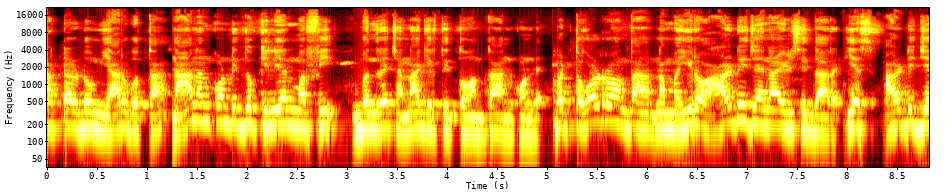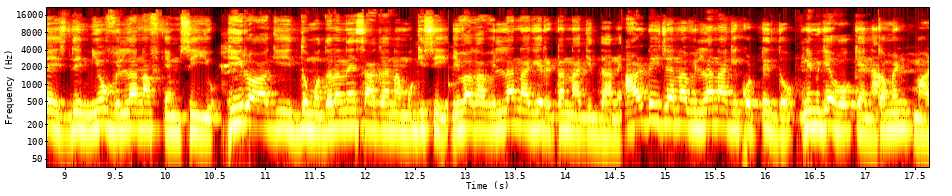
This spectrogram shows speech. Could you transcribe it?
ಡಾಕ್ಟರ್ ಡೂಮ್ ಯಾರು ಗೊತ್ತಾ? ನಾನ್ ಅನ್ಕೊಂಡಿದ್ದು ಕಿಲಿಯನ್ ಮರ್ಫಿ ಬಂದ್ರೆ ಚೆನ್ನಾಗಿರ್ತಿತ್ತು ಅಂತ ಅನ್ಕೊಂಡೆ. ಬಟ್ ತಗೊಳ್ರು ಅಂತ ನಮ್ಮ ಹೀರೋ ಆರ್ ಡಿ ಜೆನ ಇಳಿಸಿದ್ದಾರೆ. Yes R D J is the new villain of M C U hero ಆಗಿ ಇದ್ದು ಮೊದಲನೇ ಸಾಗನ ಮುಗಿಸಿ ಇವಾಗ ವಿಲ್ಲನ್ ಆಗಿ ರಿಟರ್ನ್ ಆಗಿದ್ದಾನೆ. ಆರ್ ಡಿ ಜೆನ ವಿಲ್ಲನ್ ಆಗಿ ಕೊಟ್ಟಿದ್ದು ನಿಮಗೆ ಓಕೆನಾ ಕಮೆಂಟ್ ಮಾಡಿ.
